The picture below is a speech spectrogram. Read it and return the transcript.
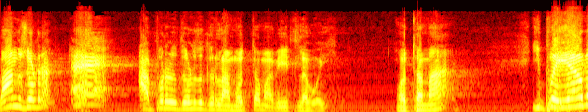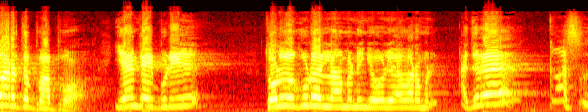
வாங்க சொல்கிறாங்க ஏ அப்புறம் தொழுதுக்கிறலாம் மொத்தமாக வீட்டில் போய். மொத்தமாக இப்போ வியாபாரத்தை பார்ப்போம். ஏங்க இப்படி? தொழுக கூட இல்லாமல் நீங்கள் ஒரு வியாபாரம் அதில் காசு.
